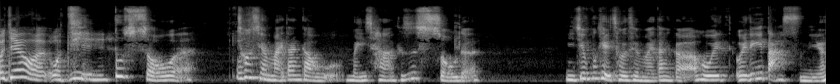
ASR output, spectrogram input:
我觉得我我你其不熟啊，凑钱买蛋糕我没差，可是熟的。你就不可以凑钱买蛋糕啊！我一我一定会打死你啊！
